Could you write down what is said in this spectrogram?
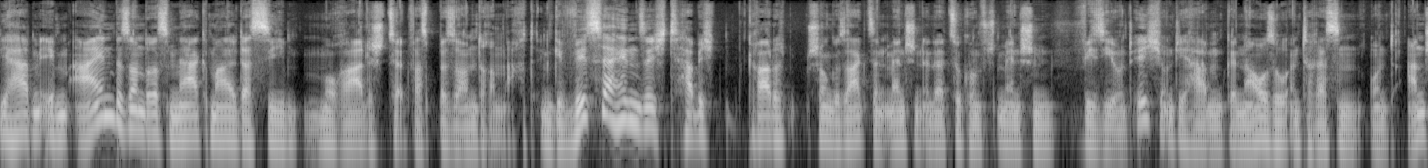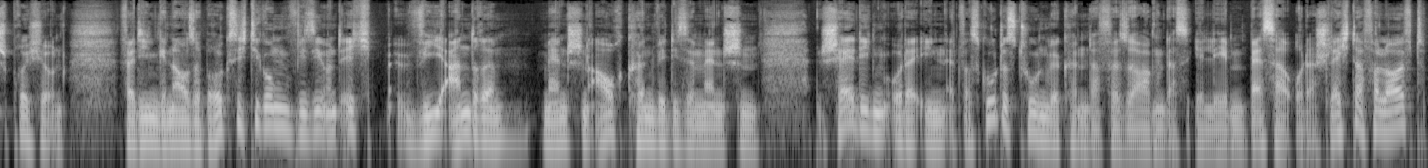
die haben eben ein besonderes Merkmal, das sie moralisch zu etwas Besonderem macht. In gewisser Hinsicht, habe ich gerade schon gesagt, sind Menschen in der Zukunft Menschen wie Sie und ich und die haben genauso Interessen und Ansprüche und verdienen genauso Berücksichtigung wie Sie und ich. Wie andere Menschen auch können wir diese Menschen schädigen oder ihnen etwas Gutes tun. Wir können dafür sorgen, dass ihr Leben besser oder schlechter verläuft.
